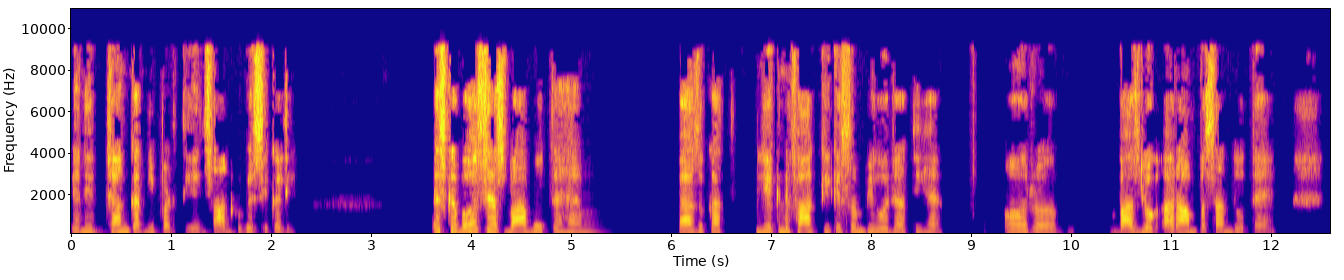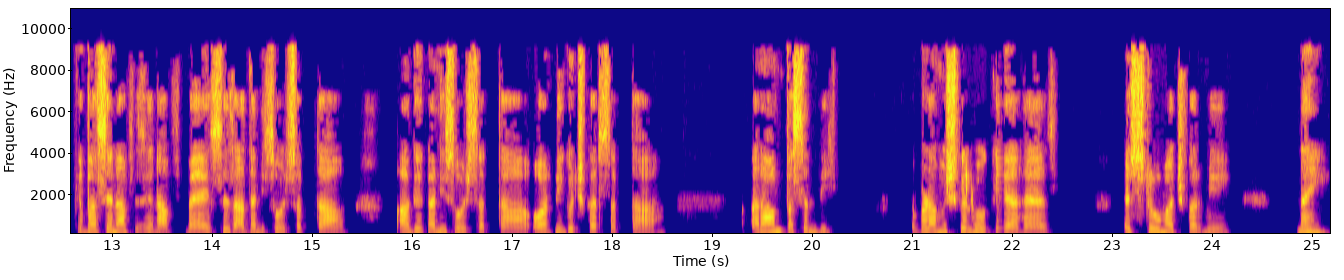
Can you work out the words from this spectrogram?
یعنی جنگ کرنی پڑتی ہے انسان کو بیسیکلی اس کے بہت سے اسباب ہوتے ہیں۔ بعض اوقات یہ ایک نفاق کی قسم بھی ہو جاتی ہے اور بعض لوگ آرام پسند ہوتے ہیں کہ بس انف انف میں اس سے زیادہ نہیں سوچ سکتا، آگے کا نہیں سوچ سکتا، اور نہیں کچھ کر سکتا۔ آرام پسندی بڑا مشکل ہو گیا ہے۔ It's too much for me نہیں،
